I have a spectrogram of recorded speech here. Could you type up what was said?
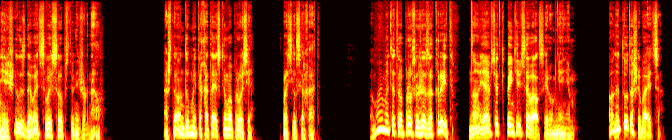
не решил издавать свой собственный журнал. «А что он думает о хатайском вопросе?» — спросил Серхат. «По-моему, этот вопрос уже закрыт, но я все-таки поинтересовался его мнением. Он и тут ошибается.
